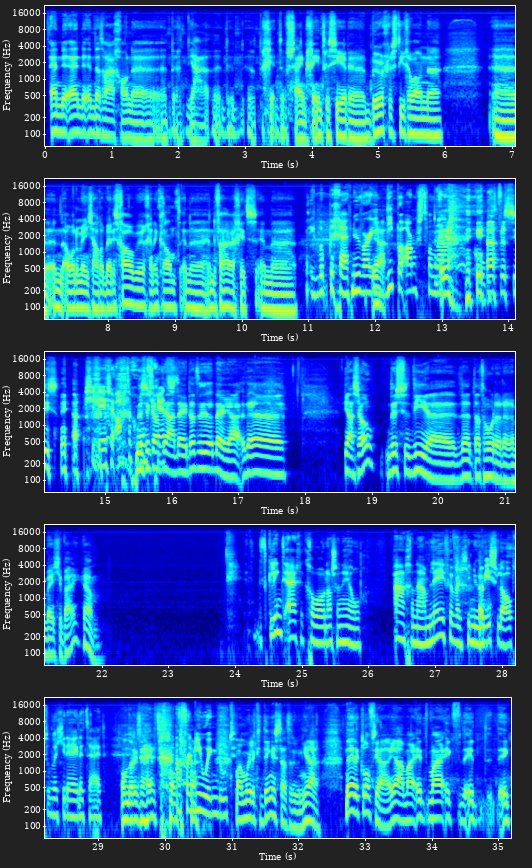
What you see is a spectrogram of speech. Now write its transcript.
en, en, en dat waren gewoon de- ja, zijn geïnteresseerde burgers die gewoon eh, eh, een abonnementje hadden bij de Schouwburg en een krant en, en de Varagids. En, Ik be- begrijp nu waar je Ja. diepe angst vandaan ja, ja, precies. Ja. Als je deze achtergrond Dus ik had, ja, nee, dat is, nee, ja, ja, zo. Dus die, dat- dat hoorde er een beetje bij, ja. Het klinkt eigenlijk gewoon als een heel aangenaam leven... wat je nu misloopt, omdat je de hele tijd Omdat ik de hele tijd aan vernieuwing doet. maar moeilijke dingen sta te doen, ja. Nee, dat klopt, ja. ja maar het, maar ik, ik, ik,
